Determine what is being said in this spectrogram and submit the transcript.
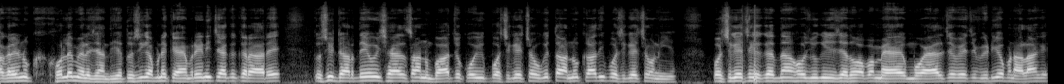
ਅਗਲੇ ਨੂੰ ਖੁੱਲ੍ਹ ਮਿਲ ਜਾਂਦੀ ਹੈ। ਤੁਸੀਂ ਆਪਣੇ ਕੈਮਰੇ ਨਹੀਂ ਚੈੱਕ ਕਰਾ ਰਹੇ। ਤੁਸੀਂ ਡਰਦੇ ਹੋ ਵੀ ਸ਼ਾਇਦ ਸਾਨੂੰ ਬਾਅਦ ਚ ਕੋਈ ਪੁੱਛਗਿੱਛ ਹੋਊਗੀ। ਤੁਹਾਨੂੰ ਕਾਦੀ ਪੁੱਛਗਿੱਛ ਹੋਣੀ ਹੈ? ਪੁੱਛਗਿੱਛ ਕਿੱਦਾਂ ਹੋ ਜੂਗੀ? ਜਦੋਂ ਆਪਾਂ ਮੈਂ ਮੋਬਾਈਲ 'ਚ ਵਿੱਚ ਵੀਡੀਓ ਬਣਾ ਲਾਂਗੇ,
